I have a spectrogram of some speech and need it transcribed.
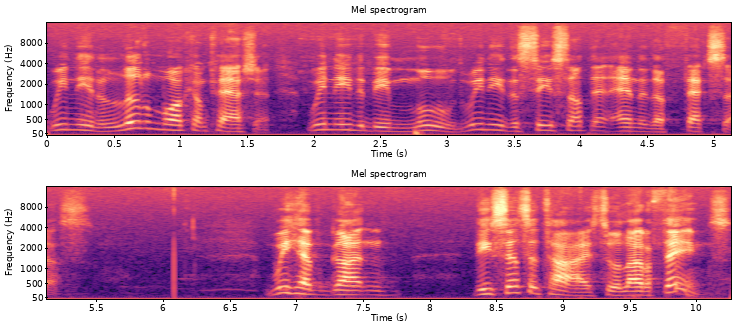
We need a little more compassion. We need to be moved. We need to see something and it affects us. We have gotten desensitized to a lot of things.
